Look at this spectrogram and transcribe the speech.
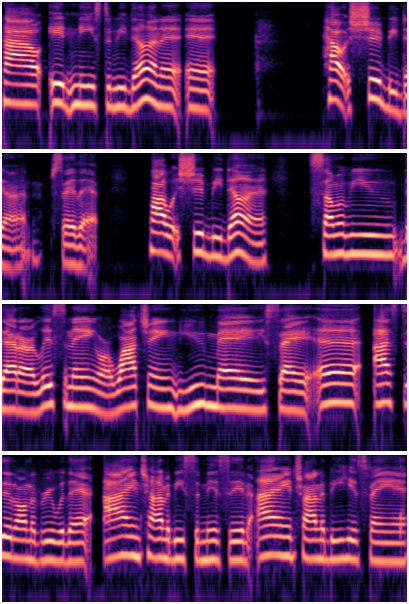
how it needs to be done and, and how it should be done. Say that. How it should be done some of you that are listening or watching you may say uh, i still don't agree with that. I ain't trying to be submissive. I ain't trying to be his fan.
